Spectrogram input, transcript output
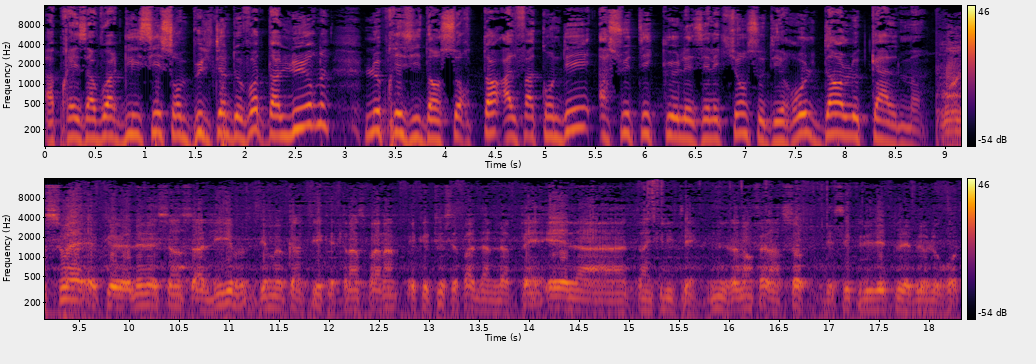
Après avoir glissé son bulletin de vote dans l'urne, le président sortant Alpha Condé a souhaité que les élections se déroulent dans le calme. Mon souhait est que l'élection soit libre, démocratique et transparente et que tout se fasse dans la paix et la tranquillité. Nous allons faire en sorte de sécuriser tous les bureaux de vote.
